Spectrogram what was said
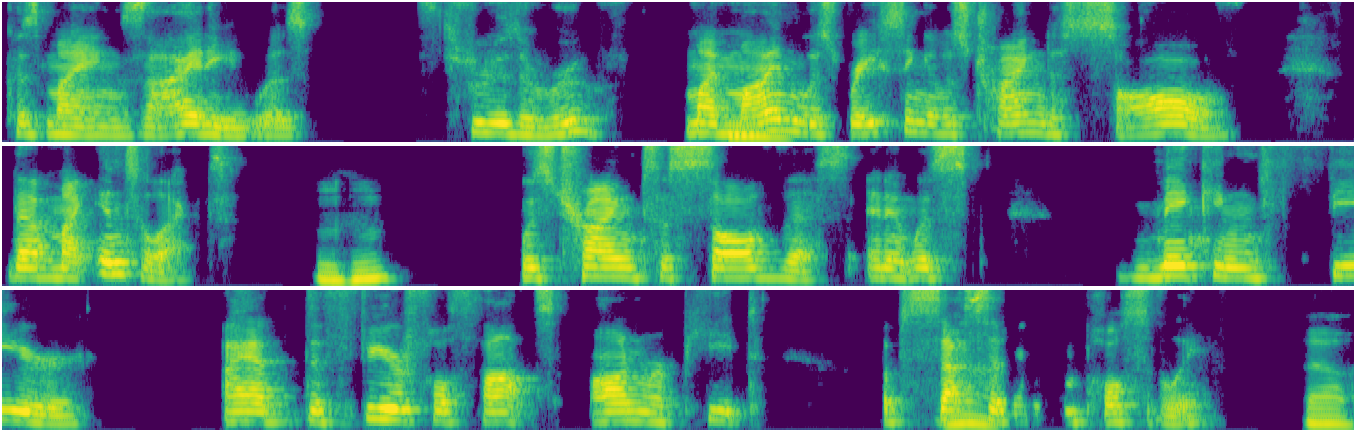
because my anxiety was through the roof. My Mm. mind was racing. It was trying to solve that. My intellect hmm was trying to solve this, and it was making fear. I had the fearful thoughts on repeat, obsessive and compulsively. Yeah.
